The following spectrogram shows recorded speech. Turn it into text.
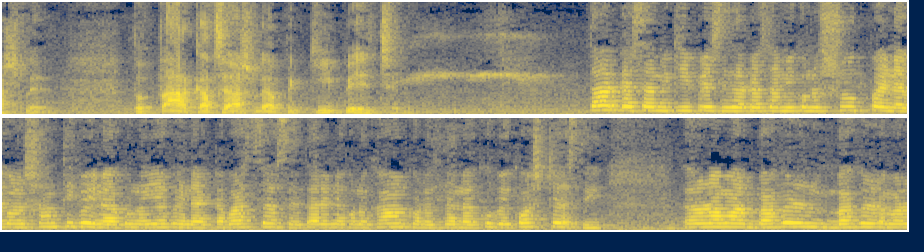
আসলেন তো তার কাছে আসলে আপনি কি পেয়েছেন? তার কাছে আমি কি পেয়েছি? তার কাছে আমি কোনো সুখ পাই না, কোনো শান্তি পাই না, কোনো ইয়ে পাই না। একটা বাচ্চা আছে, তার না কোনো খাওয়ান খরচ দেয় না, খুবই কষ্টে আছি। কারণ আমার বাপের বাপের, আমার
